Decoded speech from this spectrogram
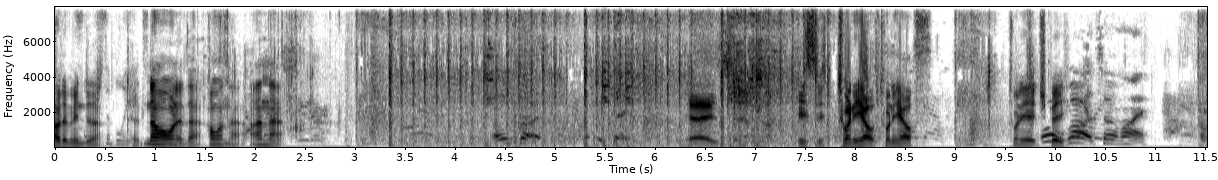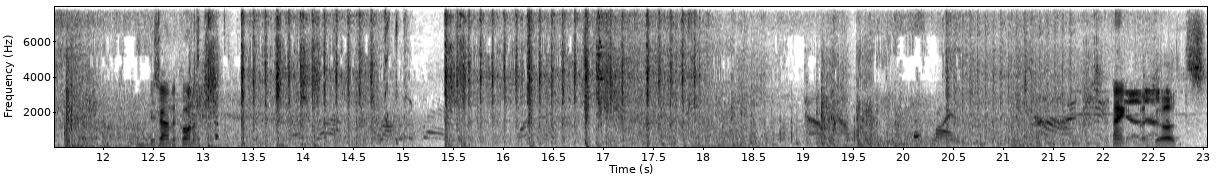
I didn't mean to do that. No, I wanted that. I want that. And that. Oh, he's got it. Yeah, he's, he's just 20 health, 20 health. 20 Oh HP. god, so am I. He's around the corner. That's mine. Thank the gods.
